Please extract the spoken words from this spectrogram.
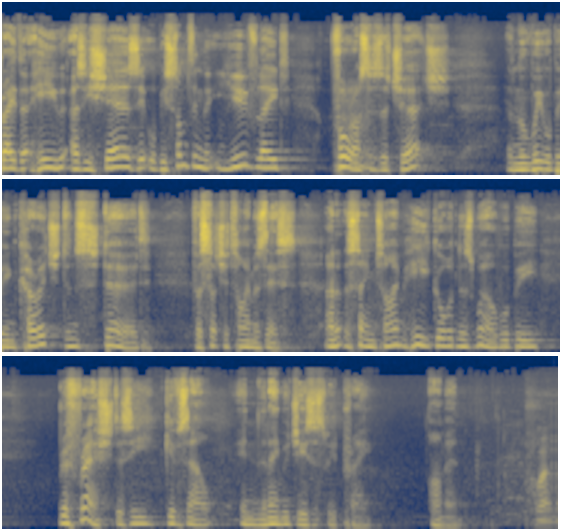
Pray that he, as he shares, it will be something that you've laid for us as a church, and that we will be encouraged and stirred for such a time as this. And at the same time, he, Gordon, as well, will be refreshed as he gives out. In the name of Jesus, we pray. Amen. Amen.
